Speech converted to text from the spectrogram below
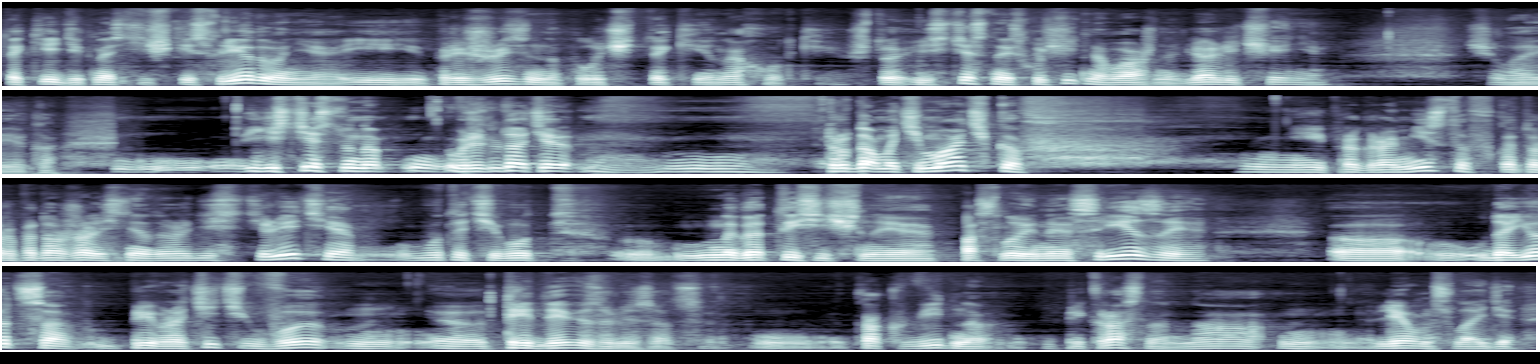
такие диагностические исследования и прижизненно получить такие находки, что, естественно, исключительно важно для лечения человека. Естественно, в результате труда математиков и программистов, которые продолжались несколько десятилетия, вот эти вот э, многотысячные послойные срезы удается превратить в 3D-визуализацию. Э, как видно прекрасно на левом слайде.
